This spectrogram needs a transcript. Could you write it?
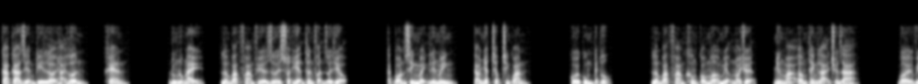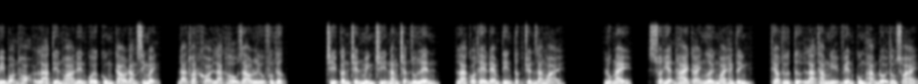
Ca ca diễn kỹ lợi hại hơn, khen. Đúng lúc này, lâm bác phàm phía dưới xuất hiện thân phận giới thiệu. Cắt bòn sinh mệnh liên minh, cao nhất chấp chính quan. Cuối cùng kết thúc. Lâm bác phàm không có mở miệng nói chuyện, nhưng mà âm thanh lại truyền ra. Bởi vì bọn họ là tiến hóa đến cuối cùng cao đẳng sinh mệnh, đã thoát khỏi lạc hậu giao lưu phương thức. Chỉ cần trên mình trí năng trận run lên, là có thể đem tin tức truyền ra ngoài. Lúc này, xuất hiện hai cái người ngoài hành tinh theo thứ tự là tham nghị viên cùng hạm đội thống soái.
